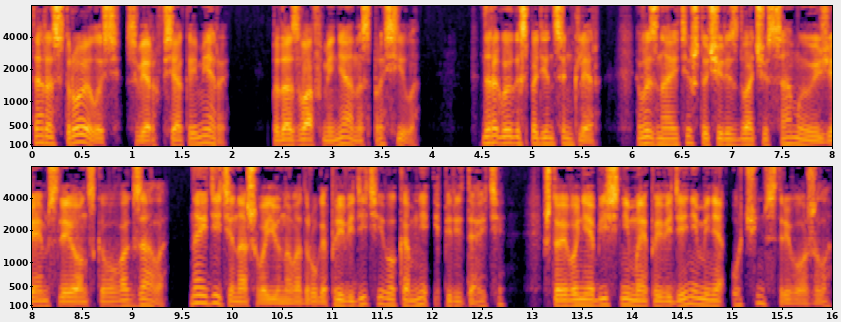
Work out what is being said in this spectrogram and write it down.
та расстроилась сверх всякой меры. Подозвав меня, она спросила, «Дорогой господин Синклер, вы знаете, что через два часа мы уезжаем с Леонского вокзала. Найдите нашего юного друга, приведите его ко мне и передайте, что его необъяснимое поведение меня очень встревожило».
